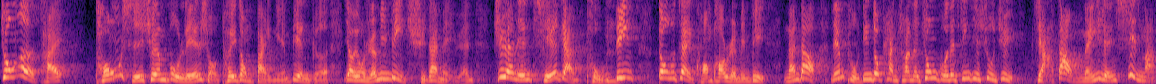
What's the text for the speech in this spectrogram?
中二才同时宣布联手推动百年变革，要用人民币取代美元，居然连铁杆普丁都在狂抛人民币，难道连普丁都看穿了中国的经济数据假到没人信吗？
